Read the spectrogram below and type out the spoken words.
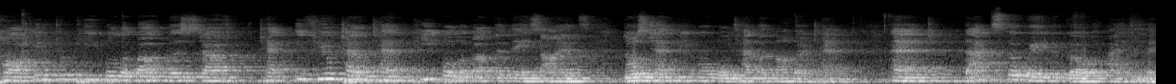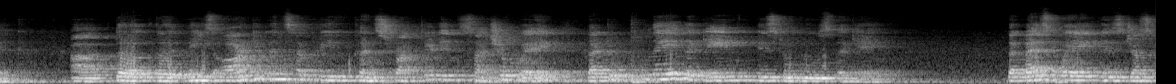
talking to people about this stuff. If you tell 10 people about the Nay Science, those 10 people will tell another 10. And that's the way to go, I think. Uh, the, the, these arguments have been constructed in such a way that to play the game is to lose the game. The best way is just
